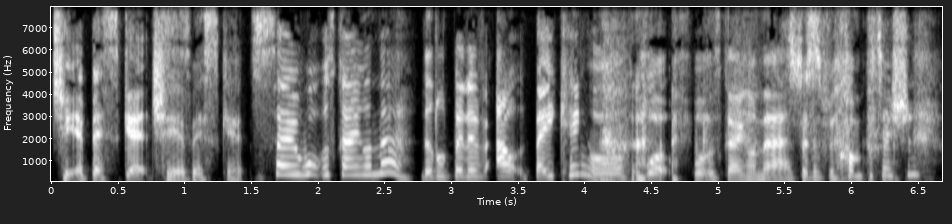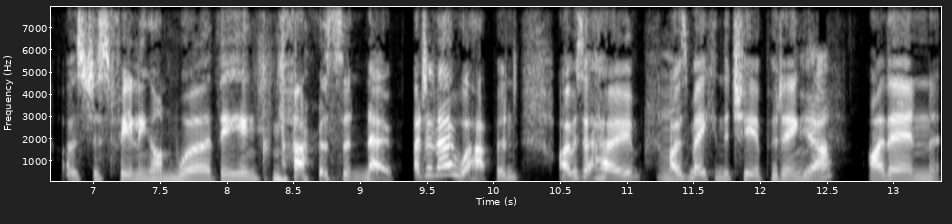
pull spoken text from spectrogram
chia biscuits. Chia biscuits. So what was going on there? Little bit of out baking or what? What was going on there? Bit of competition. I was just feeling unworthy in comparison. No, I don't know what happened. I was at home. I was making the chia pudding. Mm. Yeah. I then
